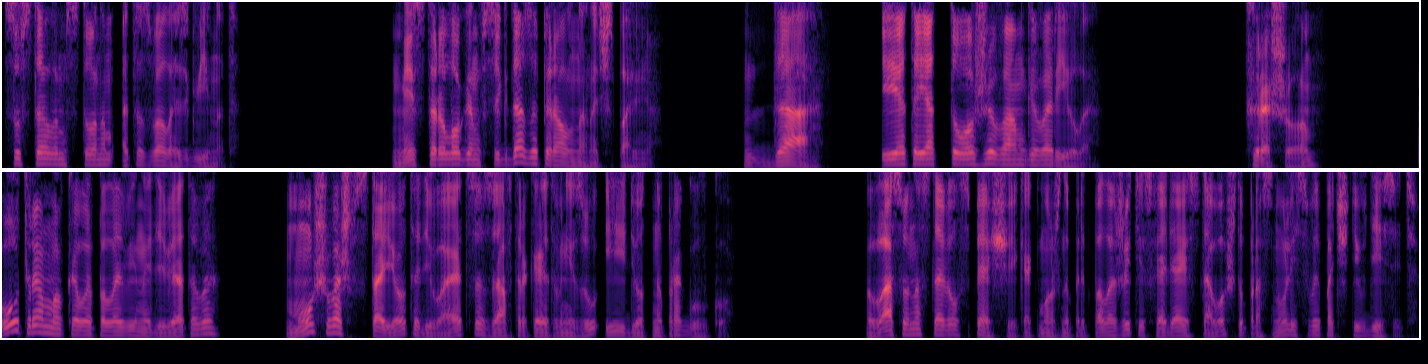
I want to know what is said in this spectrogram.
С усталым стоном отозвалась Гвинет. Мистер Логан всегда запирал на ночь спальню? Да, и это я тоже вам говорила. Хорошо. Утром около половины девятого муж ваш встает, одевается, завтракает внизу и идет на прогулку. Вас он оставил спящей, как можно предположить, исходя из того, что проснулись вы почти в десять.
